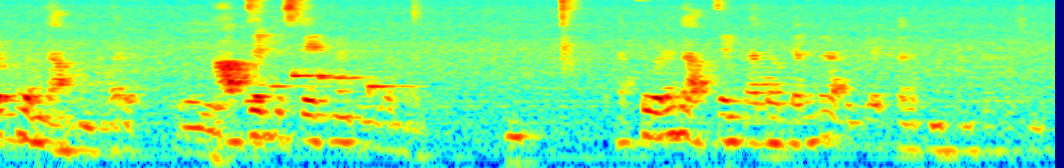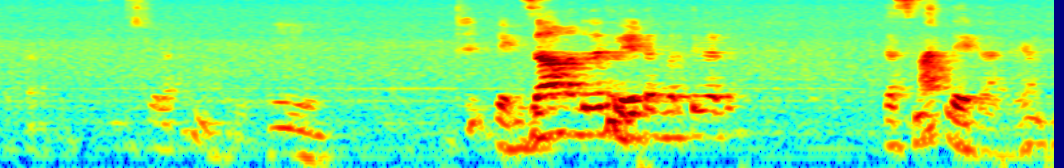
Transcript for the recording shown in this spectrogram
ಒಟ್ಟು ಒಂದು ಅವರ್ ಆಬ್ಸೆಂಟ್ ಸ್ಟೇಟ್ಮೆಂಟ್ ಹತ್ತುವರೆಗೆ ಆಬ್ಸೆಂಟ್ ಆದವ್ರಿಗೆಲ್ಲ ರಿಪ್ಲೈ ಕಲೆಕ್ಟ್ ಮಾಡಿ ಎಕ್ಸಾಮ್ ಅಂದ್ರೆ ಲೇಟಾಗಿ ಬರ್ತೀವಿ ಅದು. ಅಕಸ್ಮಾತ್ ಲೇಟ್ ಆದರೆ ಅಂತ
